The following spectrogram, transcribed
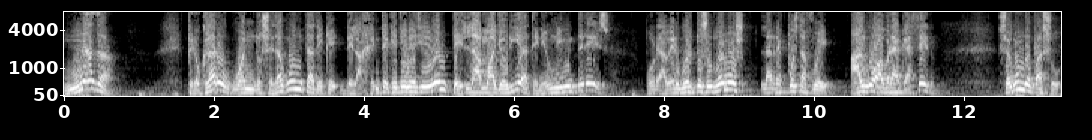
nada. Pero claro, cuando se da cuenta de que de la gente que tiene allí delante, la mayoría tenía un interés por haber huertos urbanos, la respuesta fue, algo habrá que hacer. Segundo paso,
